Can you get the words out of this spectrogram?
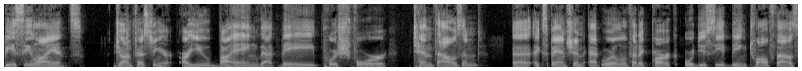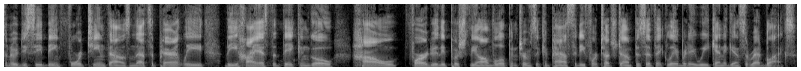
BC Lions. Jon Festinger, are you buying that they push for 10,000 uh, expansion at Royal Athletic Park, or do you see it being 12,000 or do you see it being 14,000? That's apparently the highest that they can go. How far do they push the envelope in terms of capacity for Touchdown Pacific Labor Day weekend against the Redblacks?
